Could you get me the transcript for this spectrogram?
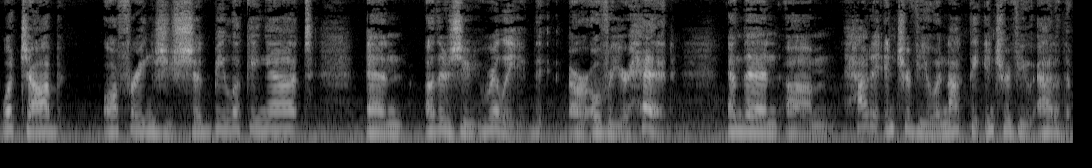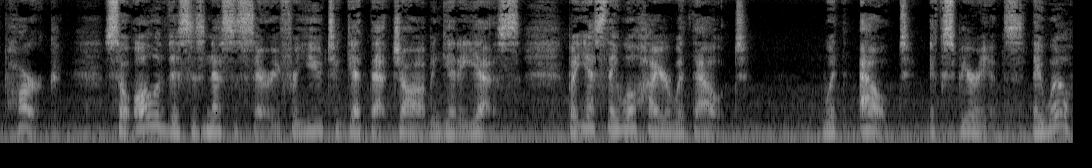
what job offerings you should be looking at, and others you really are over your head. And then um, how to interview and knock the interview out of the park. So all of this is necessary for you to get that job and get a yes. But yes, they will hire without without experience. They will.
